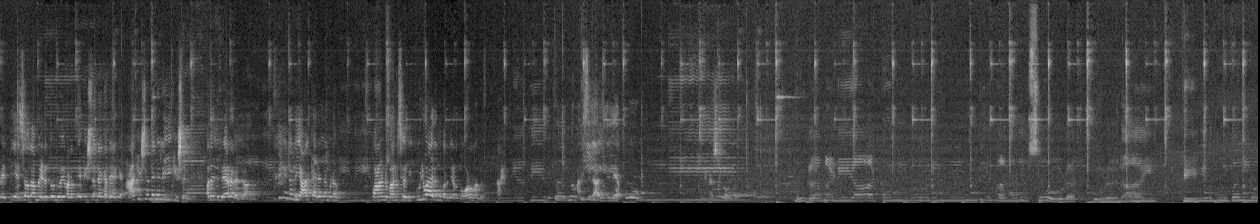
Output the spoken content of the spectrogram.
പെറ്റി യശോദാമ്മ എടുത്തുകൊണ്ട് പോയി വളർത്തിയ കൃഷ്ണന്റെ കഥയൊക്കെ. ആ കൃഷ്ണൻ തന്നെയല്ലേ ഈ കൃഷ്ണൻ. അതോ ഇത് വേറെ വല്ലതാണ് പിന്നെന്താണ് ഈ ആൾക്കാരെല്ലാം കൂടെ പാണ്ട് പറിച്ചു ഈ കുരുവാരെന്ന് പറഞ്ഞു കിടന്ന് ഓടണത് എനിക്കൊന്നും മനസ്സിലാകുന്നില്ലേ? അപ്പോ കഷ്ടമുണ്ടോ. മനസ്സോട കുഴലായി തീർന്നുവല്ലോ.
